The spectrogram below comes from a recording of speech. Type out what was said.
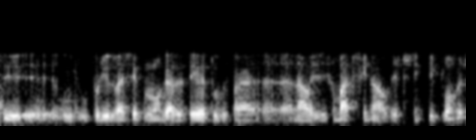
se eh, o, período vai ser prolongado até outubro para a análise e remate final destes cinco diplomas,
